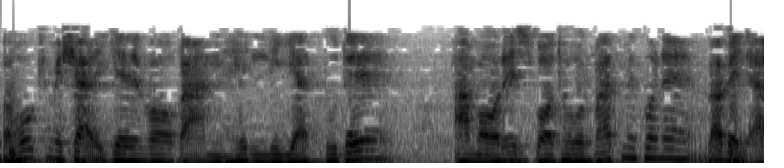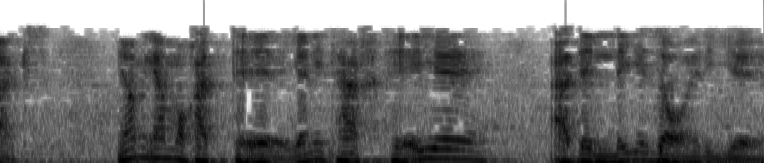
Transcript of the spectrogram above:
و حکم شرعی که واقعا هلیت بوده اماره اثبات حرمت می‌کنه و بالعکس. یا میگن مخطعه یعنی تخته ادله ظاهریه.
